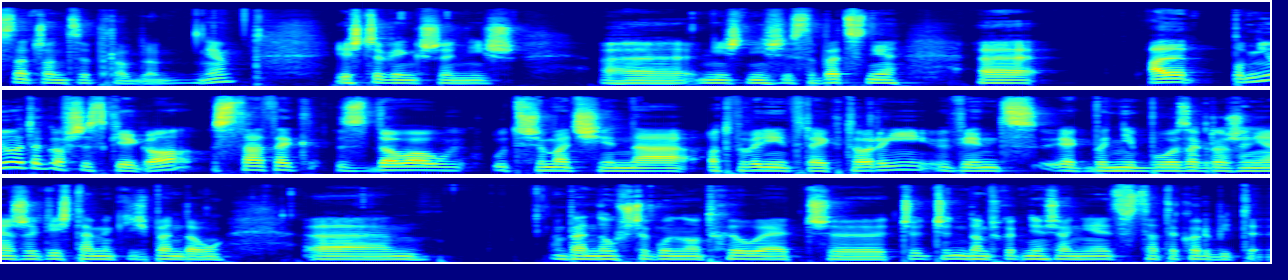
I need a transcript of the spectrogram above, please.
znaczący problem, nie? Jeszcze większy niż niż, niż jest obecnie. E, ale pomimo tego wszystkiego, statek zdołał utrzymać się na odpowiedniej trajektorii, więc jakby nie było zagrożenia, że gdzieś tam jakieś będą, um, będą szczególne odchyły, czy, czy, czy na przykład nie osiągnie statek orbity.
